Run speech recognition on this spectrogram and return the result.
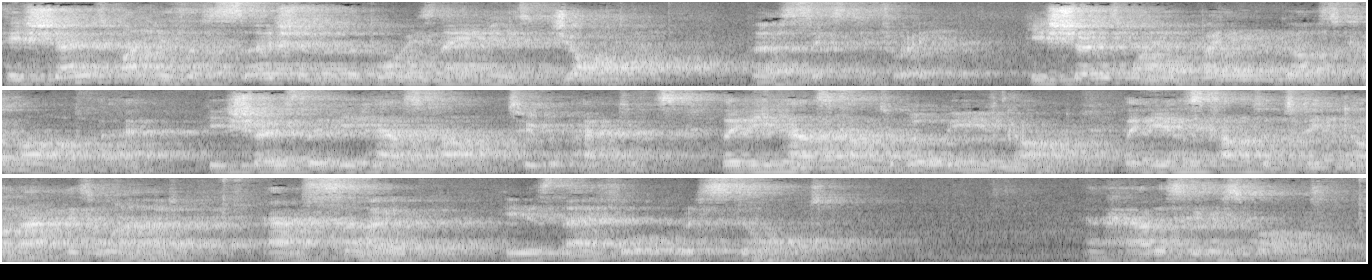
He shows by his assertion that the boy's name is John, verse 63. He shows by obeying God's command there, he shows that he has come to repentance, that he has come to believe God, that he has come to take God at his word, and so he is therefore restored. And how does he respond?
